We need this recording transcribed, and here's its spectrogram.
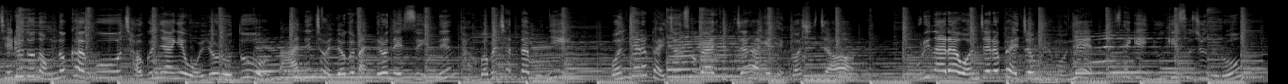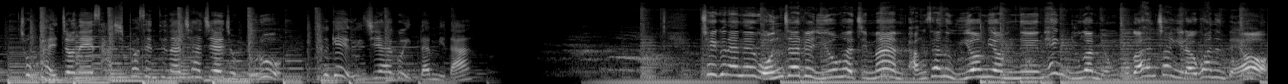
재료도 넉넉하고 적은 양의 원료로도 많은 전력을 만들어낼 수 있는 방법을 찾다 보니 원자력 발전소가 등장하게 된 것이죠. 우리나라 원자력 발전 규모는 세계 6위 수준으로 총 발전의 40%나 차지할 정도로 크게 의지하고 있답니다. 최근에는 원자를 이용하지만 방사능 위험이 없는 핵융합 연구가 한창이라고 하는데요.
